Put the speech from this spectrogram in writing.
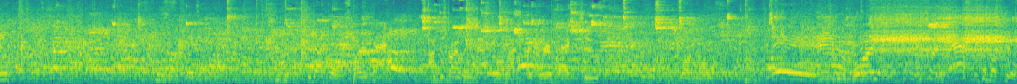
Who's sucking? We got the starter pack. I just started playing basketball my entire career pack shoes. Well, no. Hey! Damn, boy. I'm trying to ask you to come up here.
